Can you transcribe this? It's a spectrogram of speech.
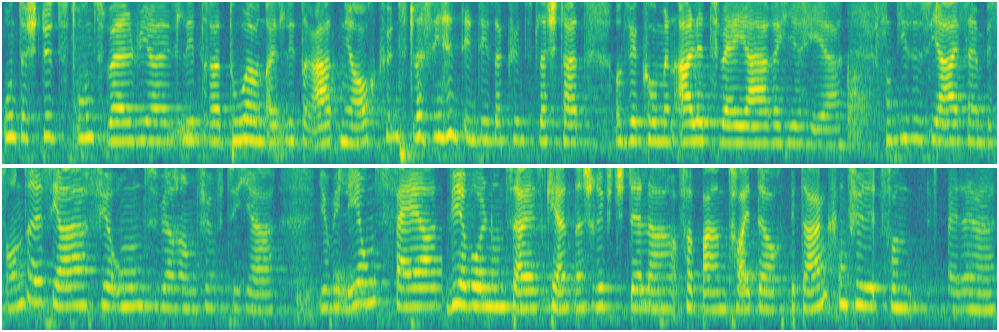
unterstützt uns, weil wir als Literatur und als Literaten ja auch Künstler sind in dieser Künstlerstadt und wir kommen alle zwei Jahre hierher. Und dieses Jahr ist ein besonderes Jahr für uns. Wir haben 50 Jahre Jubiläumsfeier. Wir wollen uns als Kärntner Schriftstellerverband heute auch bedanken für, von, bei der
